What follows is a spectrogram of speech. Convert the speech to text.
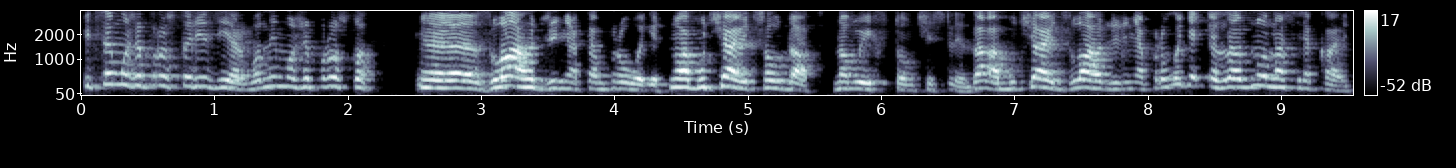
І це може просто резерв. Вони може просто злагодження там проводять, ну, обучають солдат нових в тому числі, да, обучають злагодження проводять, а заодно нас лякають.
